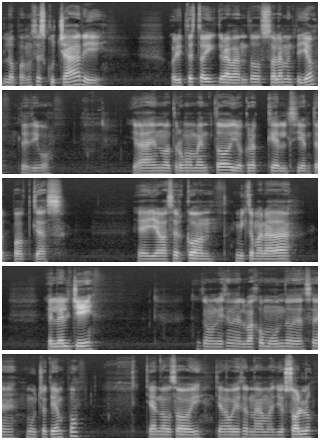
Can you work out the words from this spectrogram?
lo podemos escuchar y ahorita estoy grabando solamente yo, les digo, ya en otro momento, yo creo que el siguiente podcast eh, ya va a ser con mi camarada el LG, como le dicen, el bajo mundo de hace mucho tiempo. Ya no soy, ya no voy a hacer nada más yo solo.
